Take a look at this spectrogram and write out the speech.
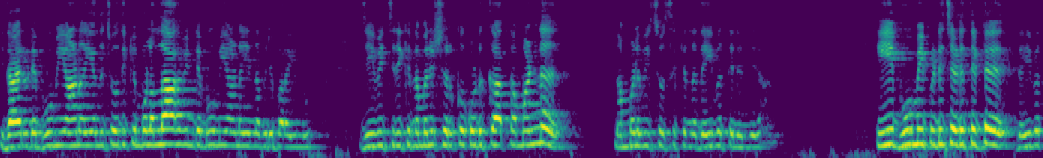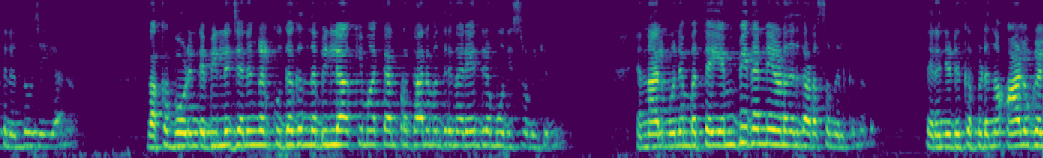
ഇതാരുടെ ഭൂമിയാണ് എന്ന് ചോദിക്കുമ്പോൾ അള്ളാഹുവിന്റെ ഭൂമിയാണ് എന്ന് അവർ പറയുന്നു. ജീവിച്ചിരിക്കുന്ന മനുഷ്യർക്ക് കൊടുക്കാത്ത മണ്ണ് നമ്മൾ വിശ്വസിക്കുന്ന ദൈവത്തിന് എന്തിനാണ്? ഈ ഭൂമി പിടിച്ചെടുത്തിട്ട് ദൈവത്തിന് എന്തോ ചെയ്യാനാ വഖഫ് ബോർഡിന്റെ ബില്ല് ജനങ്ങൾക്ക് ഉതകുന്ന ബില്ലാക്കി മാറ്റാൻ പ്രധാനമന്ത്രി നരേന്ദ്രമോദി ശ്രമിക്കുന്നു. എന്നാൽ മുനമ്പത്തെ എം പി തന്നെയാണ് അതിന് തടസ്സം നിൽക്കുന്നത്. തിരഞ്ഞെടുക്കപ്പെടുന്ന ആളുകൾ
